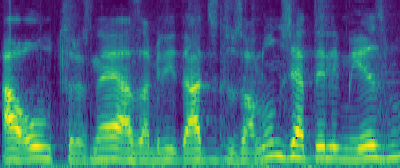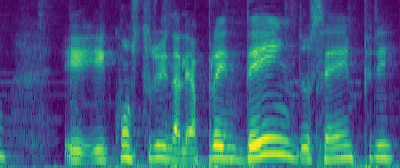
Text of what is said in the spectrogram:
a outras, né, as habilidades dos alunos e a dele mesmo, e, e construindo ali, aprendendo sempre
